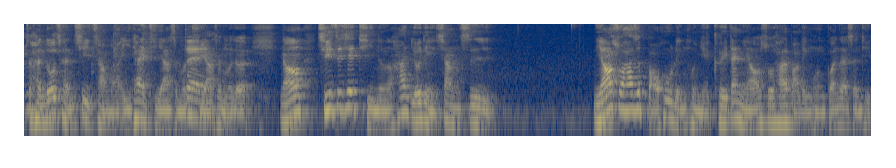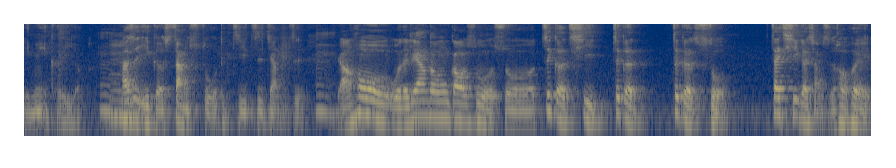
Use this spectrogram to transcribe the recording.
很多层气场嘛，以太体啊什么体啊什么的，然后其实这些体呢，它有点像是。你要说它是保护灵魂也可以，但你要说它把灵魂关在身体里面也可以哦。嗯，它是一个上锁的机制这样子。嗯，然后我的力量动物告诉我说，这个气，这个这个锁，在七个小时后会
